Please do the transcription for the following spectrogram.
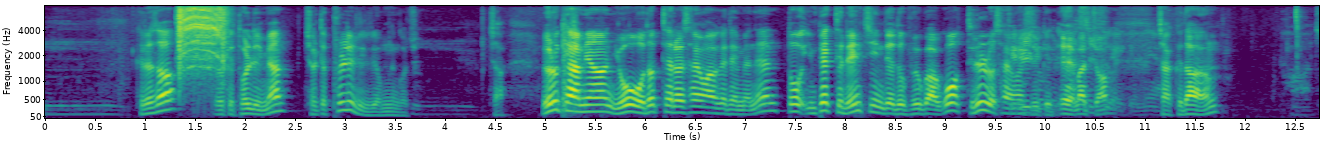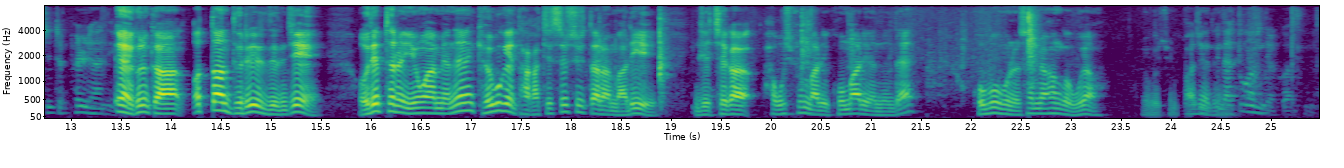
음, 그래서 이렇게 돌리면 절대 풀릴 일이 없는 거죠. 자, 이렇게 하면 요 어댑터를 사용하게 되면은 또 임팩트 렌치인데도 불구하고 드릴로 사용할 수 드릴로 예, 쓸 맞죠? 자, 그 다음 아, 진짜 편리하네요. 예, 그러니까 어떤 드릴이든지 어댑터를 이용하면은 결국엔 다 같이 쓸 수 있다는 말이 이제 제가 하고 싶은 말이 그 말이었는데 그 부분을 설명한 거고요. 이거 지금 빠져야 되네. 놔두면 될 것 같습니다.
